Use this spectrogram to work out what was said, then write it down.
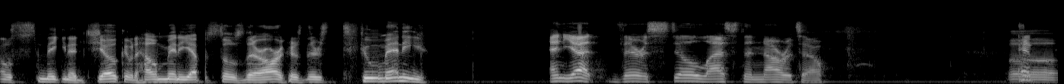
I was making a joke about how many episodes there are because there's too many. And yet, there is still less than Naruto. And- Uh,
